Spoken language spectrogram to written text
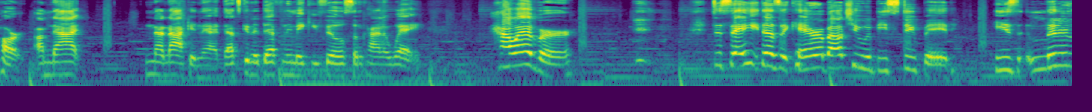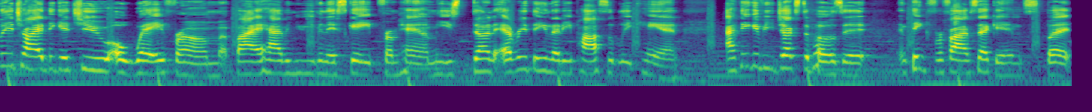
part. I'm not not knocking that. That's gonna definitely make you feel some kind of way. However, to say he doesn't care about you would be stupid. He's literally tried to get you away from by having you even escape from him. He's done everything that he possibly can. I think if you juxtapose it and think for five seconds, but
